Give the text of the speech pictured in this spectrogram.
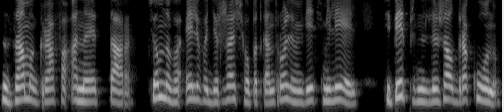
Замок графа Анаэттара, темного эльфа, держащего под контролем весь Милиэль, теперь принадлежал дракону,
